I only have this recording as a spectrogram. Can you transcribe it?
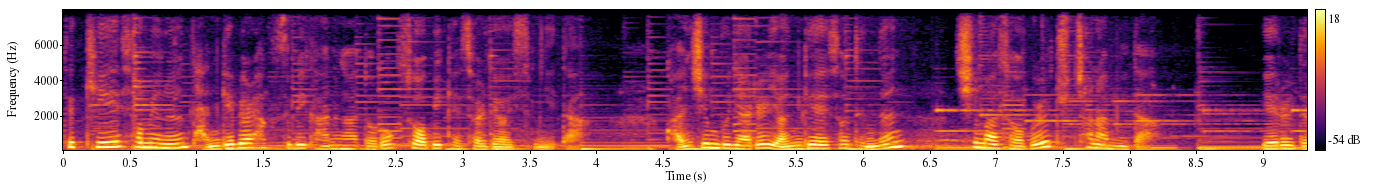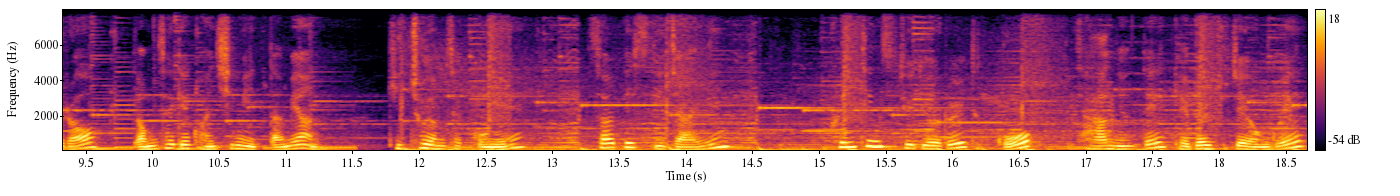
특히 섬유는 단계별 학습이 가능하도록 수업이 개설되어 있습니다. 관심 분야를 연계해서 듣는 심화 수업을 추천합니다. 예를 들어 염색에 관심이 있다면 기초 염색공예, 서비스 디자인, 프린팅 스튜디오를 듣고 4학년 때 개별 주제 연구에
